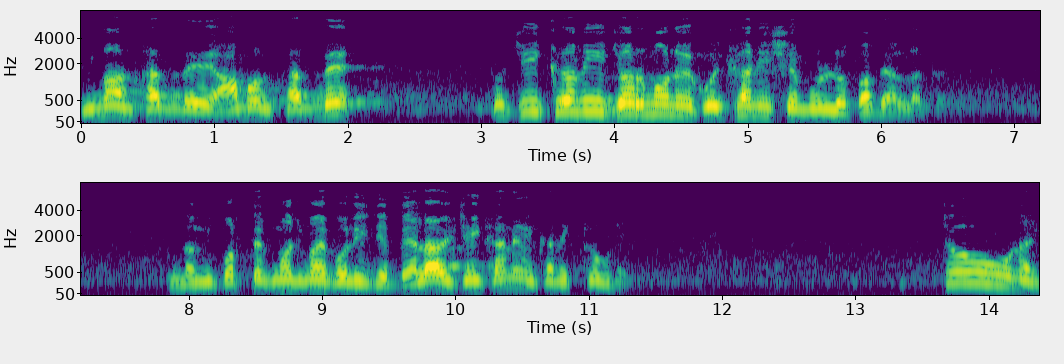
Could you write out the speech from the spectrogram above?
ইমান থাকবে, আমল থাকবে, তো যেখানেই জন্ম নেক, ওইখানেই সে মূল্য পাবে আল্লাহর কাছে। আমি প্রত্যেক মজমায় বলি যে, বেলাল যেখানে ওইখানে কেউ নেই। কেউ নাই।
